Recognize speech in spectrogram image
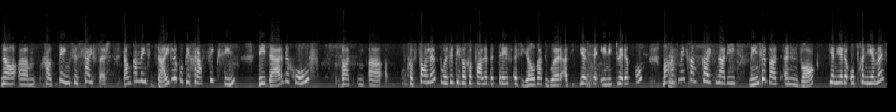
na ehm um, Gauteng se syfers, dan kan mens duidelik op die grafiek sien die derde golf wat uh gevalle, positiewe gevalle betref is heelwat hoër as die eerste en die tweede golf. Maar as mens gaan kyk na die mense wat in waak eenhede opgeneem is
